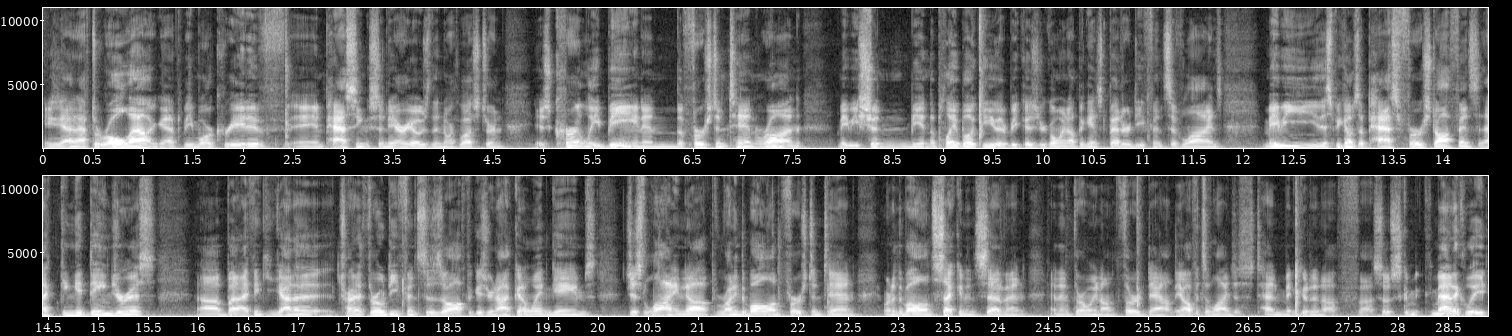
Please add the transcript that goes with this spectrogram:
You're gonna have to roll out. You're gonna have to be more creative in passing scenarios than Northwestern is currently being. And the first and ten run maybe shouldn't be in the playbook either because you're going up against better defensive lines. Maybe this becomes a pass first offense. And that can get dangerous. Uh, but I think you got to try to throw defenses off because you're not going to win games just lining up, running the ball on first and 10, running the ball on second and seven, and then throwing on third down. The offensive line just hadn't been good enough. Uh, so schematically,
